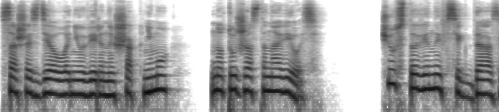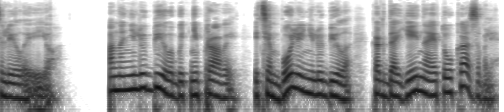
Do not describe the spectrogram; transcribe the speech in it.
Саша сделала неуверенный шаг к нему, но тут же остановилась. Чувство вины всегда злило ее. Она не любила быть неправой, и тем более не любила, когда ей на это указывали.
